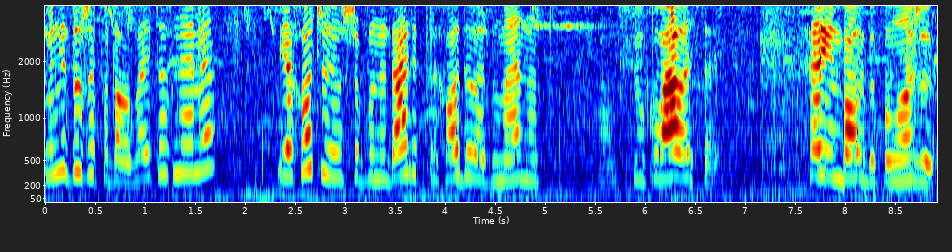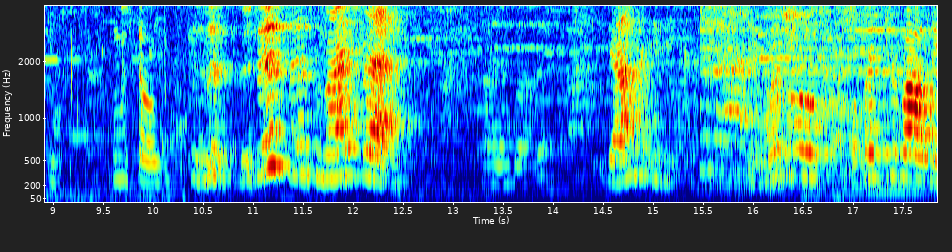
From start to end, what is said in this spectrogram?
Мені дуже подобається з ними. Я хочу, щоб вони далі приходили до мене, спілкувалися. Хай їм Бог допоможе в усьому. This is my friends. Діана і Віка. Ми опрацювали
